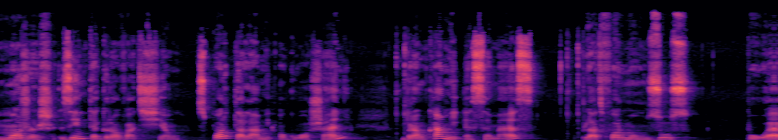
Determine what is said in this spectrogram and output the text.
możesz zintegrować się z portalami ogłoszeń, bramkami SMS, platformą ZUS PUE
